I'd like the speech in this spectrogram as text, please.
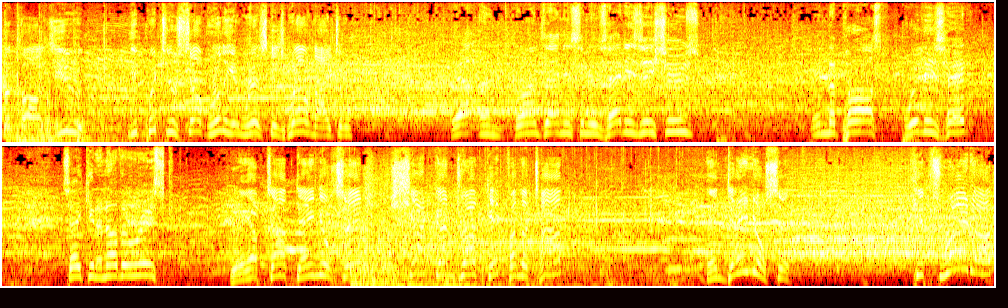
because you you put yourself really at risk as well, Nigel. Yeah, and Bryan Danielson has had his issues in the past with his head, taking another risk. Way up top, Danielson, shotgun drop kick from the top. And Danielson kips right up.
